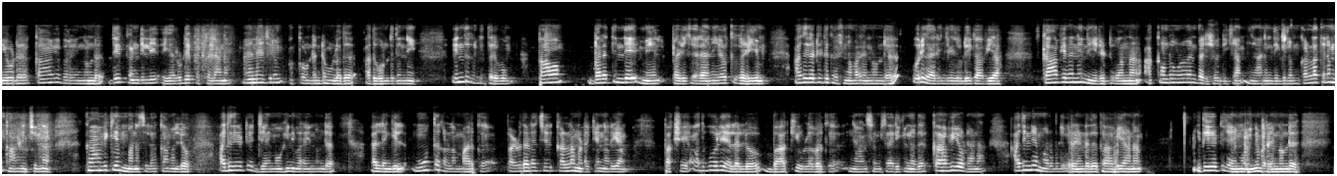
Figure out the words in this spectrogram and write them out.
യോട് കാവ്യ പറയുന്നുണ്ട് ദേ കണ്ടില്ലേ അയാളുടെ പക്കലാണ് മാനേജരും അക്കൗണ്ടന്റും ഉള്ളത്. അതുകൊണ്ട് തന്നെ എന്ത് കള്ളത്തരവും? പാവം ഭരത്തിന്റെ മേൽ പഴി ചേരാൻ ഇയാൾക്ക് കഴിയും. അത് കേട്ടിട്ട് കൃഷ്ണ പറയുന്നുണ്ട് ഒരു കാര്യം ചെയ്തൂടെ കാവ്യ. കാവ്യ തന്നെ നേരിട്ട് വന്ന് അക്കൗണ്ട് മുഴുവൻ പരിശോധിക്കാം. ഞാൻ എന്തെങ്കിലും കള്ളത്തരം കാണിച്ചെന്ന് കാവ്യക്ക് മനസ്സിലാക്കാമല്ലോ. അത് കേട്ട് ജയമോഹിനി പറയുന്നുണ്ട് അല്ലെങ്കിൽ മൂത്ത കള്ളന്മാർക്ക് പഴുതടച്ച് കള്ളമടയ്ക്കാൻ അറിയാം. പക്ഷേ അതുപോലെയല്ലല്ലോ ബാക്കിയുള്ളവർക്ക് ഞാൻ സംസാരിക്കുന്നത്. കാവ്യയോടാണ്. അതിന്റെ മറുപടി പറയേണ്ടത് കാവ്യയാണ് ഇത് കേട്ട് ജയമോഹിനി പറയുന്നുണ്ട്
